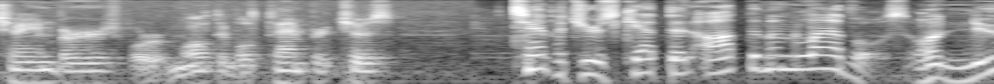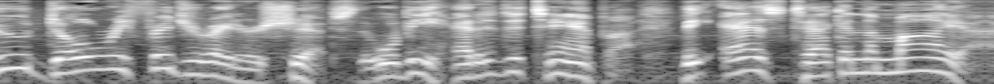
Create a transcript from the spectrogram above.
chambers for multiple temperatures Temperatures kept at optimum levels on new Dole refrigerator ships that will be headed to Tampa, the Aztec and the Maya,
